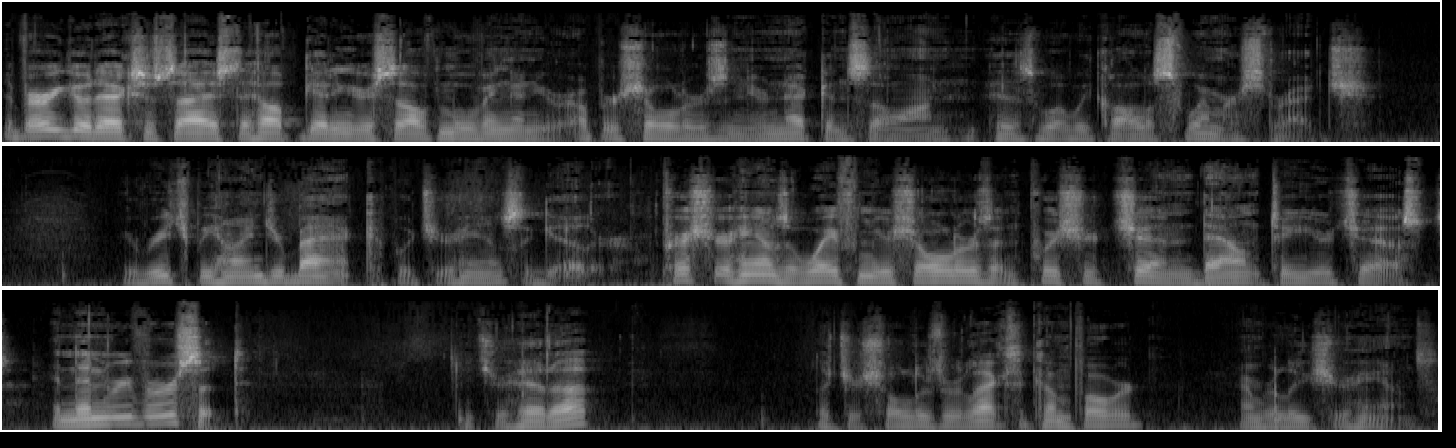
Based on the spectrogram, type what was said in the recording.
A very good exercise to help getting yourself moving in your upper shoulders and your neck and so on is what we call a swimmer stretch. You reach behind your back, put your hands together. Press your hands away from your shoulders and push your chin down to your chest. And then reverse it. Get your head up, let your shoulders relax and come forward, and release your hands.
